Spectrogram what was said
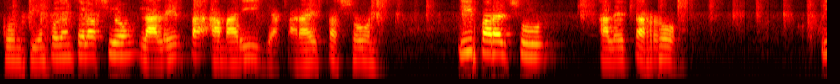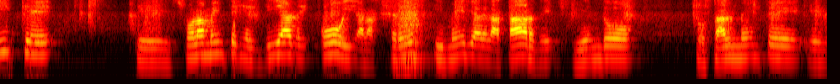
con tiempo de antelación la alerta amarilla para estas zonas y para el sur alerta roja. Y que eh, solamente en el día de hoy a las tres y media de la tarde, siendo totalmente eh,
